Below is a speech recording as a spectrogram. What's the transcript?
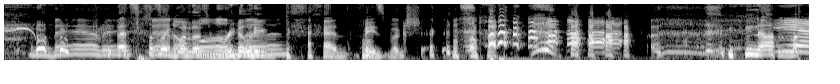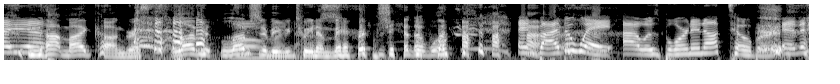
that sounds like one of those really bad Facebook shirts. not Yeah, my, yeah. not my Congress. Love love Oh should be between gosh. a marriage and a woman. And by the way, I was born in October, and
